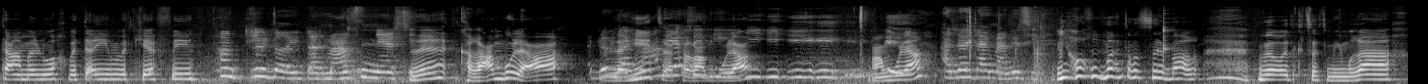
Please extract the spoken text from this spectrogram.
טעם מלוח וטעים וכיפי. אני לא יודעת מה זה וקרמבולה, להיט זה הקרמבולה. קרמבולה? אני לא יודעת מה ניסי. יואו, מה אתה עושה בר? ועוד קצת ממרח,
